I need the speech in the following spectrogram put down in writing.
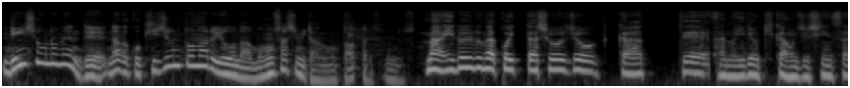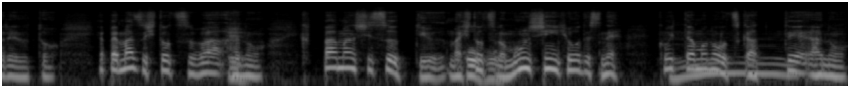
臨床の面でなんかこう基準となるような物差しみたいなものってあったりするんですか？まあいろいろなこういった症状があってあの医療機関を受診されると。やっぱりまず一つはあのクッパーマン指数っていうまあ一つの問診票ですね。こういったものを使ってあの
